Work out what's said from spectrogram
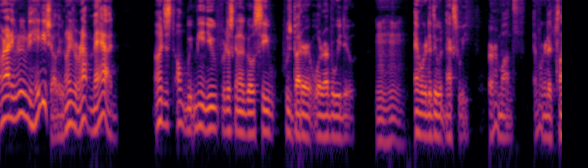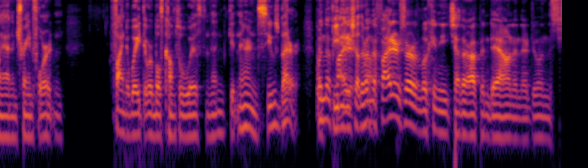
And we're not even, we even hate each other. We don't even, we're not mad. I just, oh, we- me and you, we're just going to go see who's better at whatever we do. Mhm. And we're going to do it next week or a month. And we're going to plan and train for it and find a weight that we're both comfortable with and then get in there and see who's better. when the fighter- each other when up. the fighters are looking each other up and down and they're doing this,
